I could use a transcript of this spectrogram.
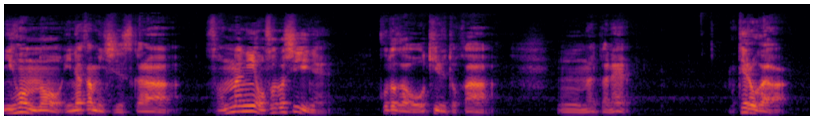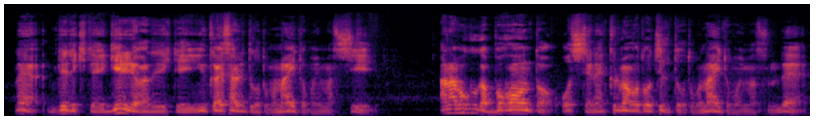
日本の田舎道ですから、そんなに恐ろしいね、ことが起きるとか、うん、なんかね、テロがね、出てきて、ゲリラが出てきて誘拐されるってこともないと思いますし、穴ぼこがボコーンと落ちてね、車ごと落ちるってこともないと思いますんで、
